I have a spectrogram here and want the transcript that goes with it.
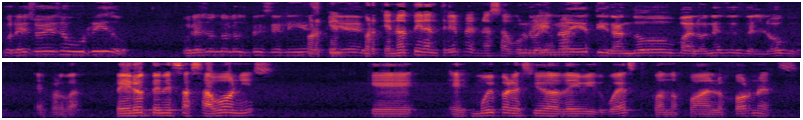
por eso es aburrido. Por eso no los ves en E ESPN. Porque, porque no tiran triples no es no aburrido. hay nadie tirando balones desde el logo. Es verdad. Pero tenés a Sabonis, que es muy parecido a David West cuando juegan los Hornets,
